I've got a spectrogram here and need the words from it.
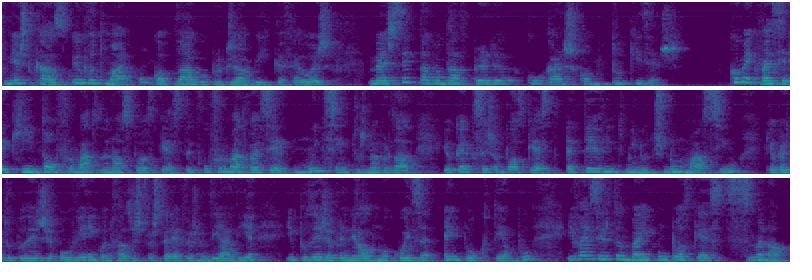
Neste caso, eu vou tomar um copo de água porque já bebi café hoje mas sente-te à vontade para colocares como tu quiseres. Como é que vai ser aqui então o formato do nosso podcast? O formato vai ser muito simples, na verdade. Eu quero que seja um podcast até 20 minutos no máximo, que é para tu poderes ouvir enquanto fazes as tuas tarefas no dia a dia e poderes aprender alguma coisa em pouco tempo. E vai ser também um podcast semanal.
